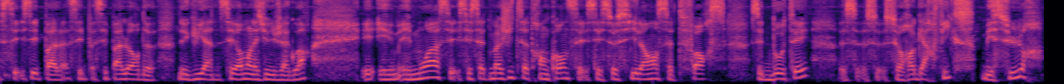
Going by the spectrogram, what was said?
C'est pas, c'est pas, pas l'or de, Guyane. C'est vraiment les yeux du jaguar. Et, moi, c'est cette magie de cette rencontre, c'est ce silence, cette force, cette beauté, ce, regard fixe, mais sûr.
